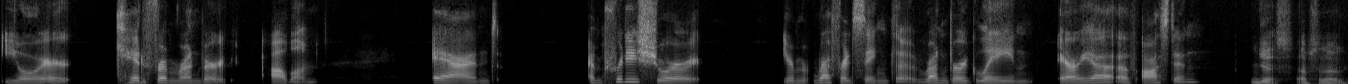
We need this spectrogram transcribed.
your Kid from Rundberg album. And I'm pretty sure you're referencing the Rundberg Lane area of Austin. Yes, absolutely.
